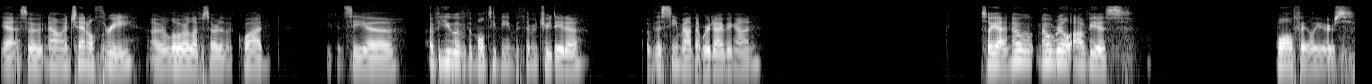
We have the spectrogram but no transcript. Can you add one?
Yeah, so now in channel three, our lower left side of the quad, you can see a, a view of the multi-beam bathymetry data of the seamount that we're diving on. So yeah, no, no real obvious wall failures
